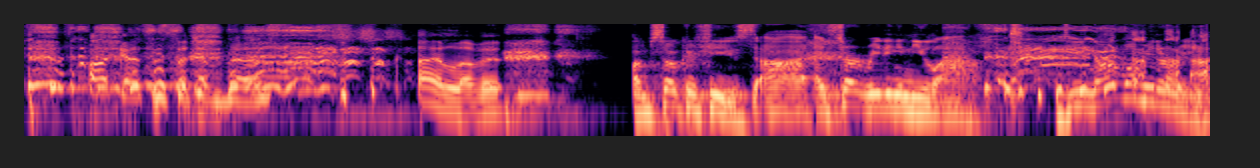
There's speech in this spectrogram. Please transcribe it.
This podcast is such a mess. I love it. I'm so confused. I, I start reading and you laugh. Do you not want me to read? I,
